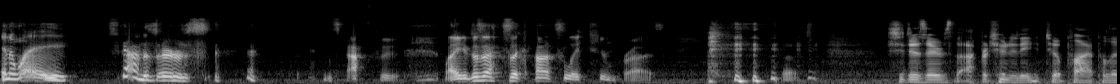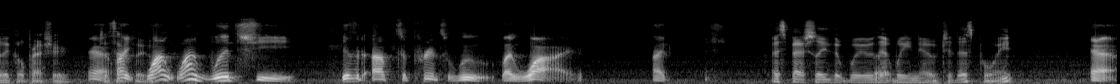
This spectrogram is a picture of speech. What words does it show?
in a way, she kind of deserves outfit. Like it just as a consolation prize. she deserves the opportunity to apply political pressure. Yeah, like why why would she give it up to Prince Wu? Like why? Like Especially the Wu that we know to this point, yeah.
